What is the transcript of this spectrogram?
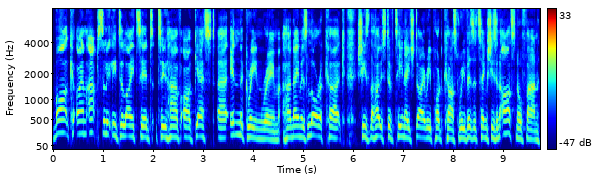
Mark, I am absolutely delighted to have our guest uh, in the green room. Her name is Laura Kirk. She's the host of Teenage Diary podcast Revisiting. She's an Arsenal fan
